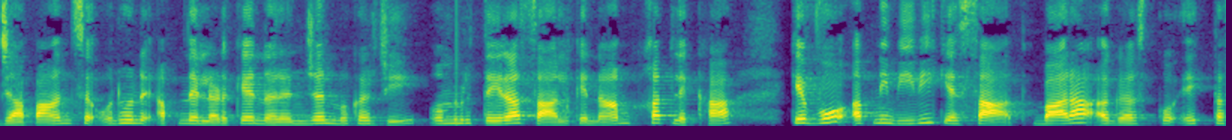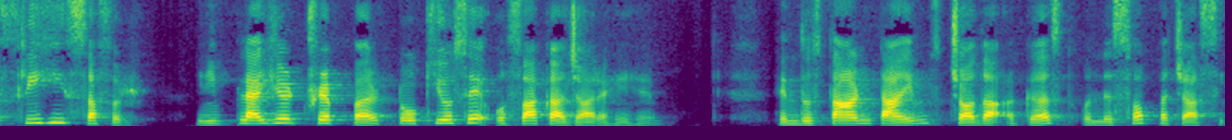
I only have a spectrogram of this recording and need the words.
جاپان سے انہوں نے اپنے لڑکے نرنجن مکرجی عمر تیرہ سال کے نام خط لکھا کہ وہ اپنی بیوی کے ساتھ بارہ اگست کو ایک تفریحی سفر یعنی پلیجر ٹرپ پر ٹوکیو سے اوساکا جا رہے ہیں۔ ہندوستان ٹائمز چودہ اگست انیس سو پچاسی۔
